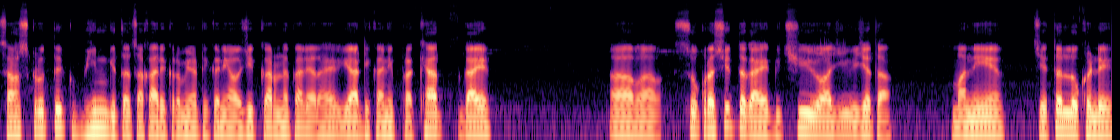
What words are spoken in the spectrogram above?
सांस्कृतिक भीमगीताचा कार्यक्रम या ठिकाणी आयोजित करण्यात आलेला आहे. या ठिकाणी प्रख्यात गायक सुप्रसिद्ध गायक शिवाजी विजेता माननीय चेतन लोखंडे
